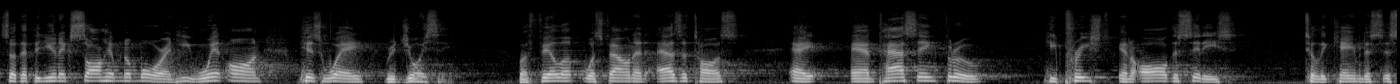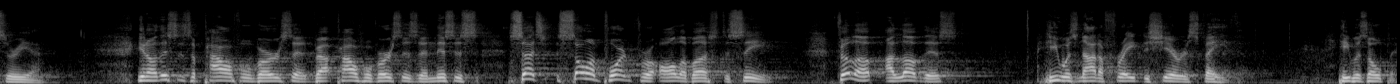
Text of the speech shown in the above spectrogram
so that the eunuch saw him no more, and he went on his way rejoicing. But Philip was found at Azotus, a, and passing through, he preached in all the cities till he came to Caesarea. You know, this is a powerful verse, powerful verses, and this is such so important for all of us to see. Philip, I love this. He was not afraid to share his faith. He was open.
